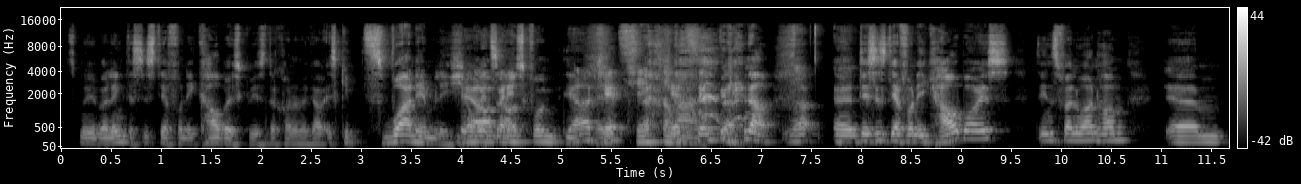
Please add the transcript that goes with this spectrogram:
Jetzt mir überlegt, das ist der von den Cowboys gewesen, der Conor McGovern. Es gibt zwei nämlich, ja, habe jetzt rausgefunden. Ja, Jets, Jets, Jets genau. Ja. Äh, das ist der von den Cowboys, den sie verloren haben. Ähm,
